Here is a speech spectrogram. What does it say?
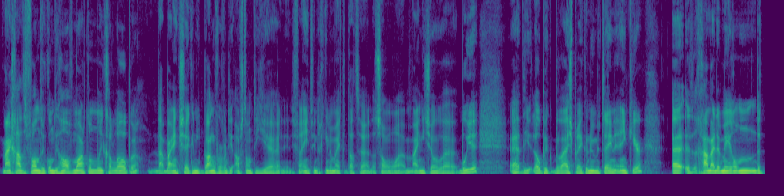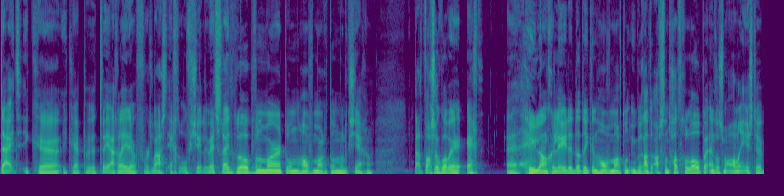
Maar gaat het van natuurlijk om die halve marathon die ik ga lopen. Daar ben ik zeker niet bang voor, want die afstand die, uh, van 21 kilometer, dat, dat zal mij niet zo boeien. die loop ik bij wijze van spreken nu meteen in één keer. Uh, het gaat mij er meer om de tijd. Ik, uh, ik heb uh, twee jaar geleden voor het laatst echt een officiële wedstrijd gelopen van een marathon, halve marathon moet ik zeggen. Dat was ook wel weer echt heel lang geleden dat ik een halve marathon überhaupt de afstand had gelopen. En dat was mijn allereerste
